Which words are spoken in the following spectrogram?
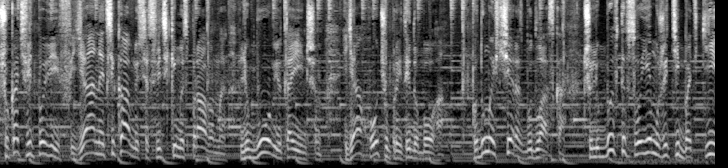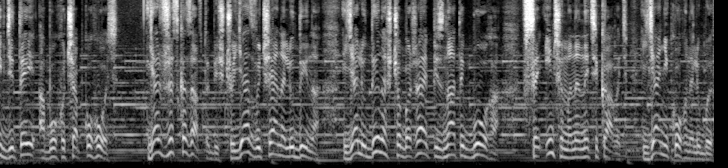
Шукач відповів: Я не цікавлюся світськими справами, любов'ю та іншим. Я хочу прийти до Бога. Подумай ще раз, будь ласка, чи любив ти в своєму житті батьків, дітей або хоча б когось? Я ж вже сказав тобі, що я звичайна людина. Я людина, що бажає пізнати Бога. Все інше мене не цікавить. Я нікого не любив.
